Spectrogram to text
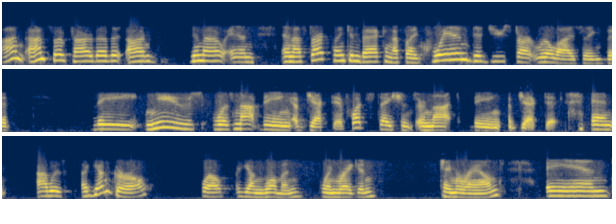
I'm I'm so tired of it. I'm, you know, and and I start thinking back, and I think, when did you start realizing that the news was not being objective? What stations are not being objective? And I was a young girl, well, a young woman when Reagan came around, and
